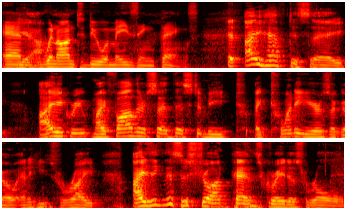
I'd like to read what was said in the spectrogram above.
and Yeah. went on to do amazing things. And I have to say, I agree. My father said this to me t- like 20 years ago, and he's right. I think this is Sean Penn's greatest role.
